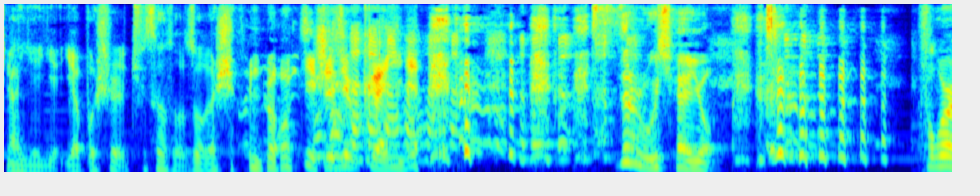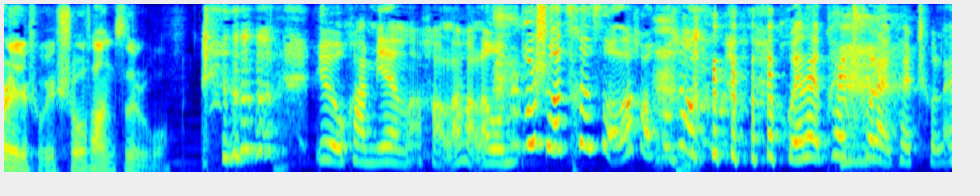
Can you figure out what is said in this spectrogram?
啊，也也也不是，去厕所坐个十分钟其实就可以 思如泉涌。富贵儿就属于收放自如。又有画面了，好了好了，我们不说厕所了，好不好？回来，快出来，快出来！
